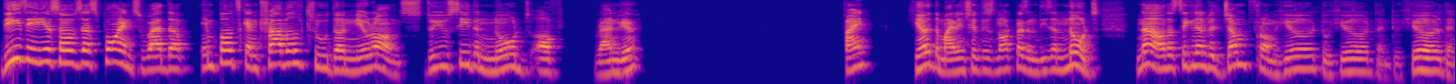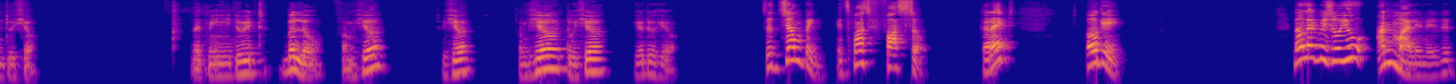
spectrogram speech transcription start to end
These areas serves as points where the impulse can travel through the neurons. Do you see the nodes of Ranvier? Fine. Here the myelin sheath is not present. These are nodes. Now the signal will jump from here to here, then to here, then to here. Let me do it below. From here to here, from here to here, here to here. So it's jumping. It's much faster. Correct? Okay. Now let me show you unmyelinated.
